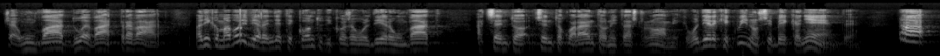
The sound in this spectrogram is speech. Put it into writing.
cioè un watt, due watt, tre watt. Ma dico, ma voi vi rendete conto di cosa vuol dire un watt a 100, 140 unità astronomiche? Vuol dire che qui non si becca niente. No,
